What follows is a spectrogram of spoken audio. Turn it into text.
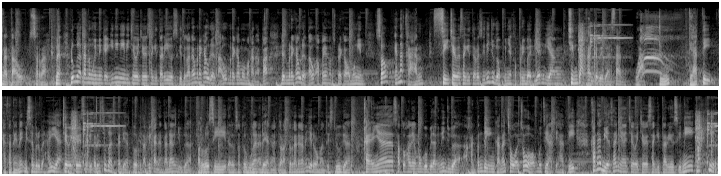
Nggak tahu serah. Nah, lu nggak akan nemuin yang kayak gini nih di cewek-cewek Sagittarius gitu karena mereka udah tahu mereka mau makan apa dan mereka udah tahu apa yang harus mereka omongin. So, enak kan? Si cewek Sagittarius ini juga punya kepribadian yang cinta akan kebebasan. Waduh, hati-hati, kata nenek bisa berbahaya. Cewek-cewek Sagittarius juga suka diatur, tapi kadang-kadang juga perlu sih dalam satu hubungan ada yang atur-atur, kadang-kadang jadi romantis juga. Kayaknya satu hal yang mau gue bilang ini juga akan penting, karena cowok-cowok mesti hati-hati, karena biasanya cewek-cewek Sagittarius ini mahir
